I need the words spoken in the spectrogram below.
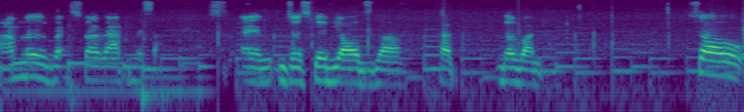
I'm gonna start wrapping this up and just give y'all the the rundown. So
